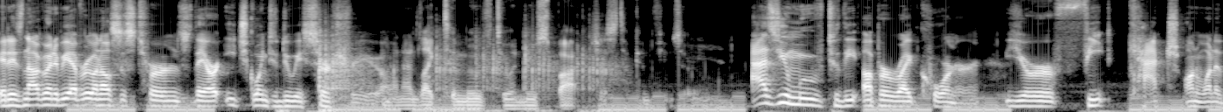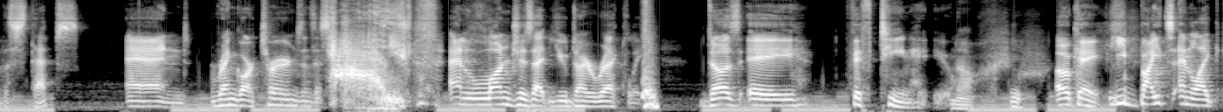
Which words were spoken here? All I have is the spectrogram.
It is now going to be everyone else's turns. They are each going to do a search for you. Oh, and I'd like to move to a new spot just to confuse her. As you move to the upper right corner, your feet catch on one of the steps, and Rengar turns and says, and lunges at you directly. Does a 15 hit you? No. Okay, he bites and like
